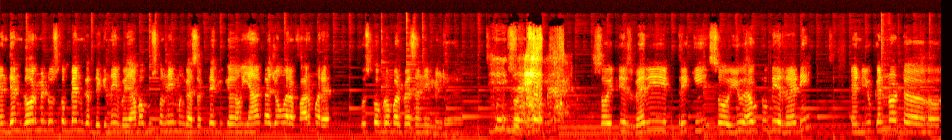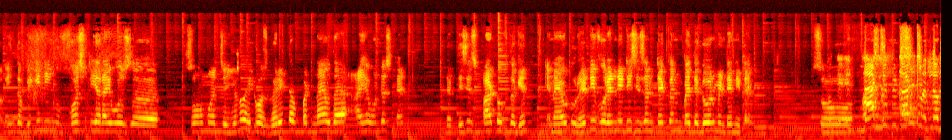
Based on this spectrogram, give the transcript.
एंड देन गवर्नमेंट उसको बैन कर दे कि नहीं भैया आप उसको नहीं मंगा सकते क्योंकि यहाँ का जो हमारा फार्मर है, उसको प्रॉपर पैसा नहीं मिल रहा है। so it is very tricky so you have to be ready and you cannot uh, in the beginning first year i was uh, so much you know it was very tough but now that i have understand that this is part of the game and i have to ready for any decision taken by the government anytime so okay, it's that difficult मतलब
